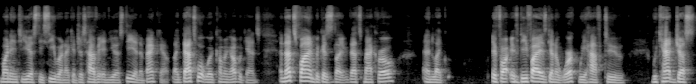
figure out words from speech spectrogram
money into USDC when I can just have it in USD in a bank account. Like that's what we're coming up against, and that's fine because like that's macro, and like if our, if DeFi is going to work, we have to we can't just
